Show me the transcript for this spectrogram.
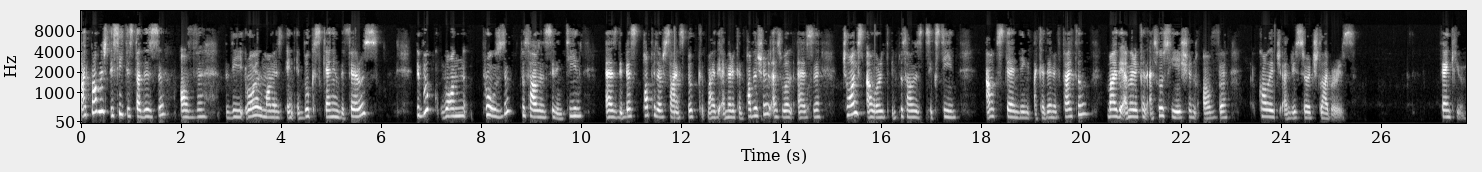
I published the CT studies of the royal mummies in a book, Scanning the Pharaohs. The book won Prose 2017 as the best popular science book by the American publisher, as well as Choice Award in 2016, Outstanding Academic Title by the American Association of College and Research Libraries. Thank you.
